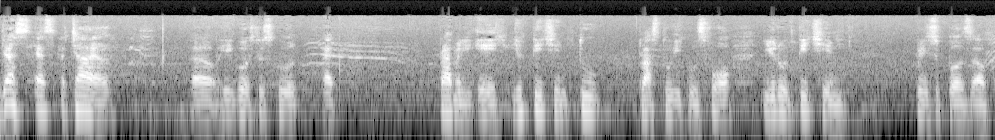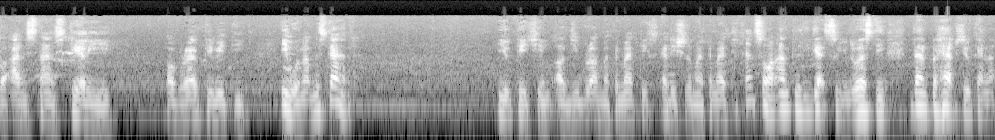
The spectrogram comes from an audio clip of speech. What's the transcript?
Just as a child, uh, he goes to school at primary age, you teach him 2 plus 2 equals 4. You don't teach him principles of uh, Einstein's theory of relativity. He won't understand. You teach him algebra, mathematics, additional mathematics, and so on until he gets to university. Then perhaps you can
